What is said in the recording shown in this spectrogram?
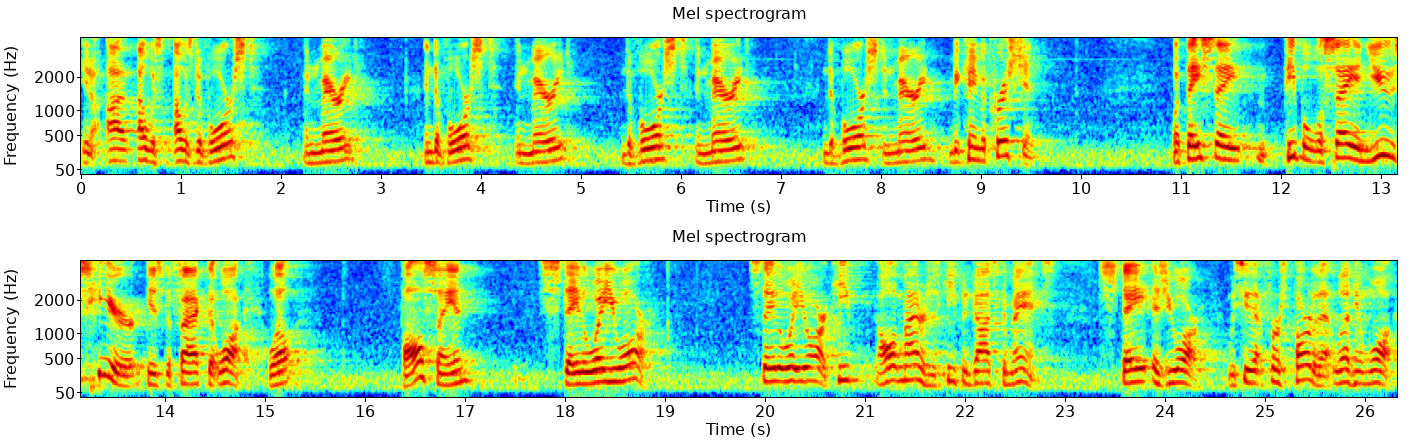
you know, I, I, was, I was divorced and married, and divorced and married, divorced and married, and divorced and married, became a Christian. What they say, people will say and use here is the fact that what? Well, Paul's saying, stay the way you are. Stay the way you are. Keep all that matters is keeping God's commands. Stay as you are. We see that first part of that. Let him walk.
